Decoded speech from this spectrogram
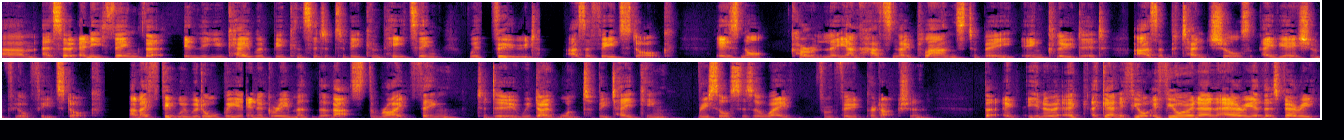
Um, and so anything that in the UK would be considered to be competing with food as a feedstock is not currently and has no plans to be included. as a potential aviation fuel feedstock. And I think we would all be in agreement that that's the right thing to do. We don't want to be taking resources away from food production. But uh, you know, again, if you're if you're in an area that's very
